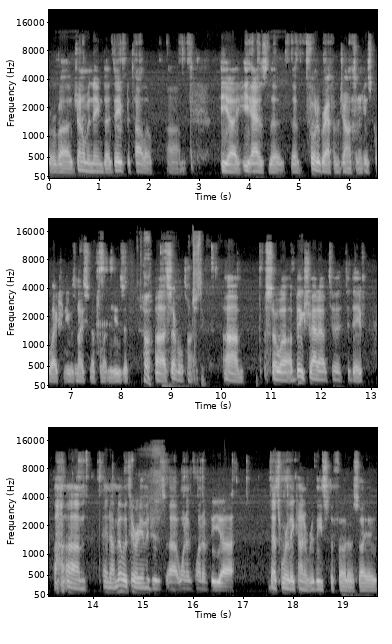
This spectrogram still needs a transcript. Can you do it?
of a gentleman named uh, Dave Batallo. Um, he uh, he has the the photograph of Johnston in his collection. He was nice enough to let me use it Huh. uh, several times. Um, so uh, a big shout out to, to Dave. Um, and uh, Military Images, uh, one of one of the uh, that's where they kind of released the photo. So I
